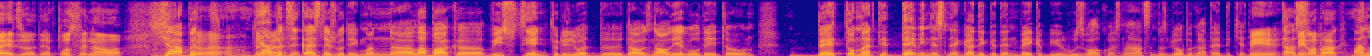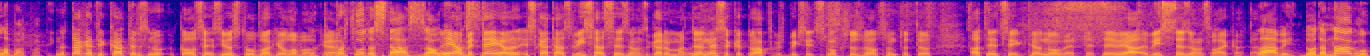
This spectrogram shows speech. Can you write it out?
beidzot, ja? pusfinālā. Jā, bet, Nu, nu, bet- jā, bet zini, kā es teikšu, godīgi, man labāk visu cieņu tur ir ļoti ā, daudz naudas ieguldīta. Un, bet tomēr tie 90. gadi, kad NBA kad bija uzvalkos nāca, un tas bija obligāti etiķeti. Bija- tas bija labāk? Man labāk patīk. Nu, tagad ir katrs, nu, klausies, jo stulbāk, jo labāk. Ja? Par to tas stāsts Nu, zaudē. jā, tas- bet te jau skatās visā sezonas garumā. Tu jau nesaki, ka tu apakšbiksītes smuks uzvelc un tad tu attiecīgi tev novērtē. Tev jā, visas sezonas laikā. Kā. Labi, dodam naglu.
